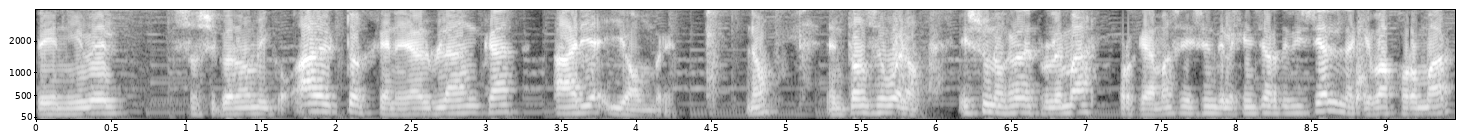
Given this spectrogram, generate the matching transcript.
de nivel socioeconómico alto, general blanca, área y hombre. ¿no? Entonces, bueno, es unos grandes problemas porque además esa inteligencia artificial es la que va a formar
